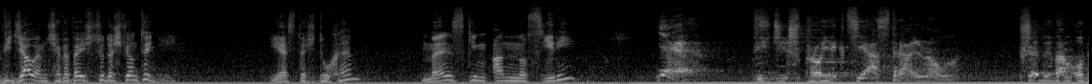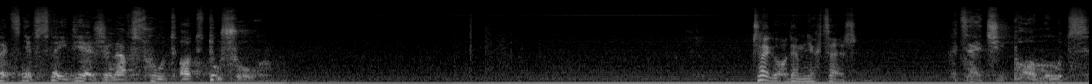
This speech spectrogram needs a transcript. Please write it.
Widziałem cię we wejściu do świątyni. Jesteś duchem? Męskim Anno Siri? Nie. Widzisz projekcję astralną. Przebywam obecnie w swej wieży na wschód od Tuszu. Czego ode mnie chcesz? Chcę ci pomóc.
